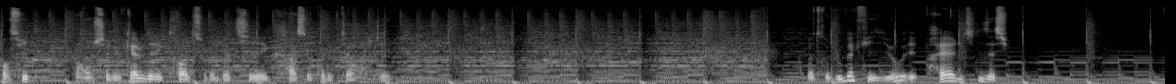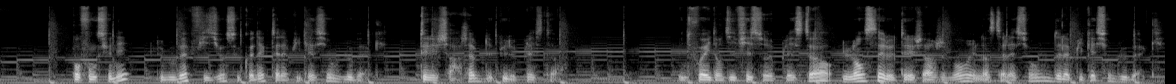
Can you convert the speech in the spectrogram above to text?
Ensuite, branchez le câble d'électrode sur le boîtier grâce au connecteur HDMI. Votre Blueback Physio est prêt à l'utilisation. Pour fonctionner, le Blueback Physio se connecte à l'application Blueback téléchargeable depuis le Play Store. Une fois identifié sur le Play Store, lancez le téléchargement et l'installation de l'application Blueback.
